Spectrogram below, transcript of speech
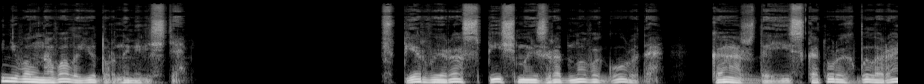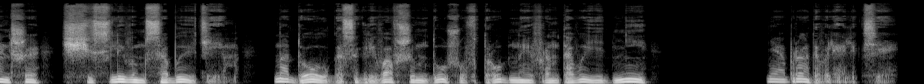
и не волновал ее дурными вестями. В первый раз письма из родного города — каждое из которых было раньше счастливым событием, надолго согревавшим душу в трудные фронтовые дни, не обрадовали Алексея.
